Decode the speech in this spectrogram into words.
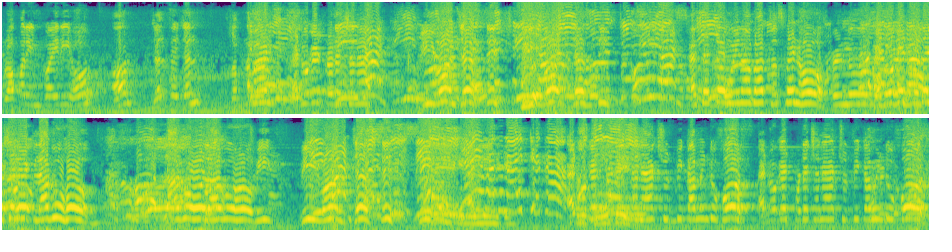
प्रॉपर इंक्वायरी हो और जल्द से जल्द supplement advocate protection we want justice we want justice ऐसे तो महीना बाद सस्पेंड हो एडवोकेट प्रोटेक्शन एक्ट लागू हो लागू हो लागू हो we We want justice Advocate Protection Act should be come into force. Advocate Protection Act should be come into force.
